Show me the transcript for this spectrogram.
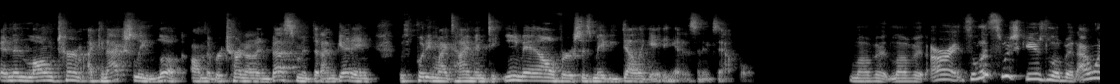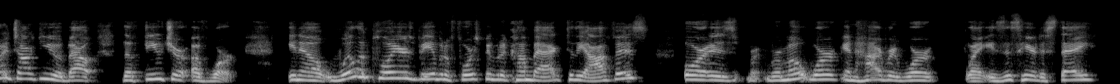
And then long term, I can actually look on the return on investment that I'm getting with putting my time into email versus maybe delegating it as an example. Love it. Love it. All right. So let's switch gears a little bit. I want to talk to you about the future of work. You know, will employers be able to force people to come back to the office or is remote work and hybrid work like, is this here to stay?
